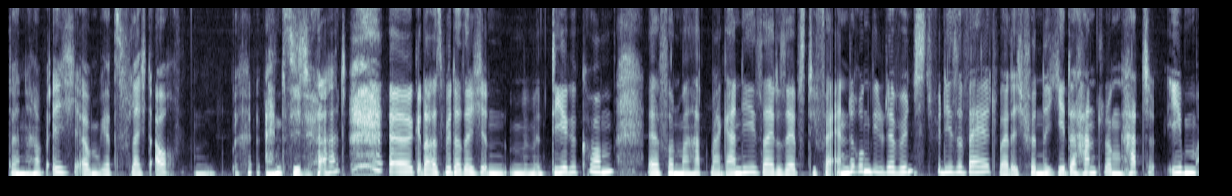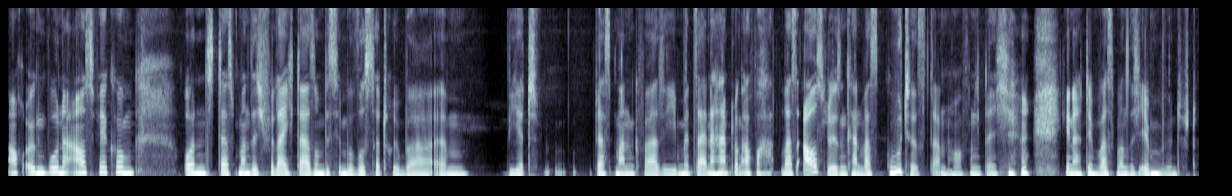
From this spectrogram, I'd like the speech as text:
Dann habe ich ähm, jetzt vielleicht auch ein Zitat. Äh, genau, ist mir tatsächlich in, mit dir gekommen äh, von Mahatma Gandhi. Sei du selbst die Veränderung, die du dir wünschst für diese Welt, weil ich finde, jede Handlung hat eben auch irgendwo eine Auswirkung und dass man sich vielleicht da so ein bisschen bewusster drüber ähm, wird, dass man quasi mit seiner Handlung auch was auslösen kann, was Gutes dann hoffentlich, je nachdem, was man sich eben wünscht.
